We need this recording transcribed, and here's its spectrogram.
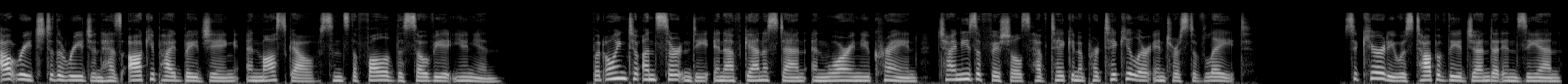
Outreach to the region has occupied Beijing and Moscow since the fall of the Soviet Union. But owing to uncertainty in Afghanistan and war in Ukraine, Chinese officials have taken a particular interest of late. Security was top of the agenda in Xi'an,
